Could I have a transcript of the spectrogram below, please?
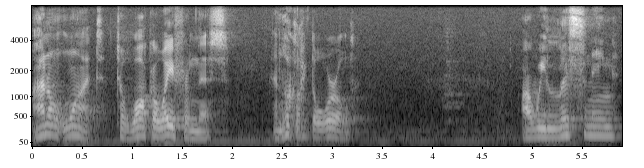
I don't want to walk away from this and look like the world. Are we listening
